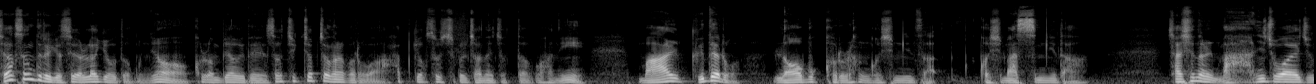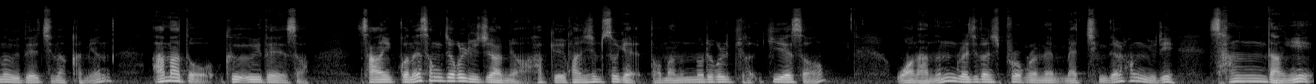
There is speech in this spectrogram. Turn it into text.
제 학생들에게서 연락이 오더군요. 콜롬비아 의대에서 직접 전화를 걸어와 합격 소식을 전해줬다고 하니 말 그대로 러브콜을 한 것입니다. 것이 맞습니다. 자신을 많이 좋아해주는 의대에 진학하면 아마도 그 의대에서 상위권의 성적을 유지하며 학교의 관심 속에 더 많은 노력을 기해서 원하는 레지던시 프로그램에 매칭될 확률이 상당히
